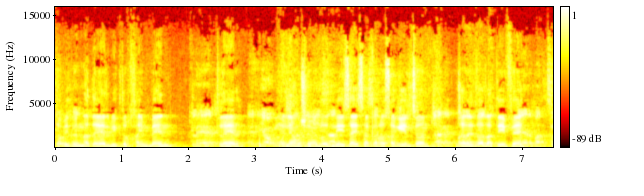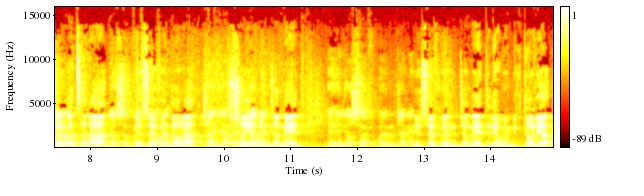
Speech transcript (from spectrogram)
David Ben Nadel, Víctor Jaime Ben Claire, Claire, Eliyahu Elia Moshe Ben Moshe Ben Nisa, Isaac Ben Rosa Gilson, Janet Janet Ben Ratife, Claire Batzara, Yosef Ben Dora, Shaya Ben Janet, Janet, eh, Yosef Ben Janet. Yosef Ben Janet, Eliyahu Ben Victoria,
